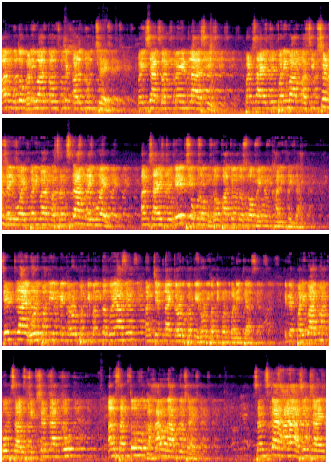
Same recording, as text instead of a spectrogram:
અને હું તો ઘણીવાર કહું છું કે કળજુગ છે. પૈસા ગમે એટલા હશે. પણ સાહેબ પરિવારમાં શિક્ષણ નહીં હોય, પરિવારમાં સંસ્કાર નહીં હોય, અને સાહેબ, જો એક છોકરો ઊંધો પાતો તો સો મહિનામાં ખાલી થઈ જાય. જેટલાય રોડપતિ અને કરોડપતિ બનતા જોયા છે, અને જેટલાય કરોડપતિ, રોડપતિ પણ બની ગયા છે. એટલે પરિવારમાં ખૂબ સારું શિક્ષણ રાખજો, અને સંતોનો ગહારો રાખજો સાહેબ. સંસ્કાર હારા હશે સાહેબ,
